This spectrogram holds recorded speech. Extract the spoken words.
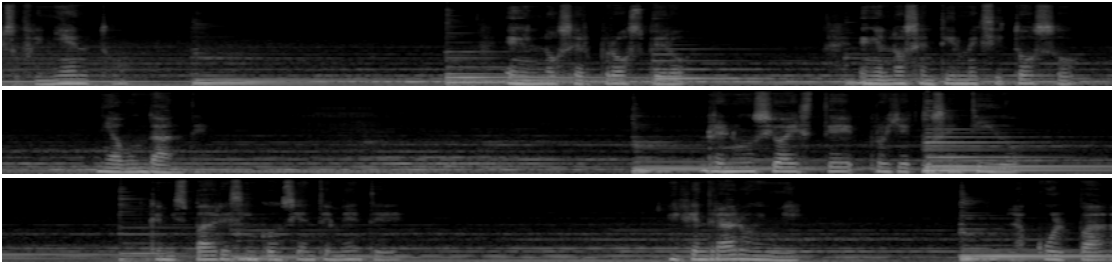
el sufrimiento, en el no ser próspero, en el no sentirme exitoso ni abundante. Renuncio a este proyecto sentido que mis padres inconscientemente engendraron en mí. La culpa,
